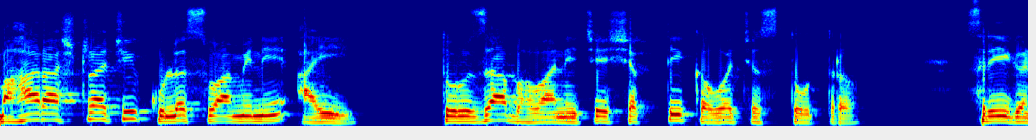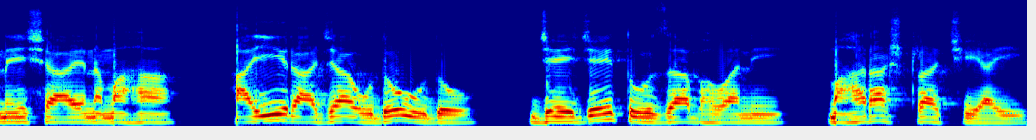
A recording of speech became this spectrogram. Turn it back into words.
महाराष्ट्राची कुलस्वामिनी आई तुळजा भवानीचे शक्ती कवच स्तोत्र. श्री गणेशाय नमहा आई राजा उदो उदो. जय जय तुळजा भवानी महाराष्ट्राची आई.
